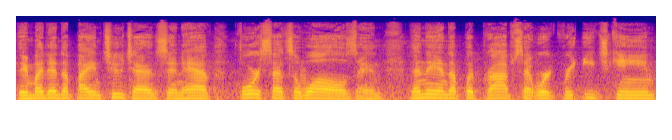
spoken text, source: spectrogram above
they might end up buying two tents and have four sets of walls, and then they end up with props that work for each game,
